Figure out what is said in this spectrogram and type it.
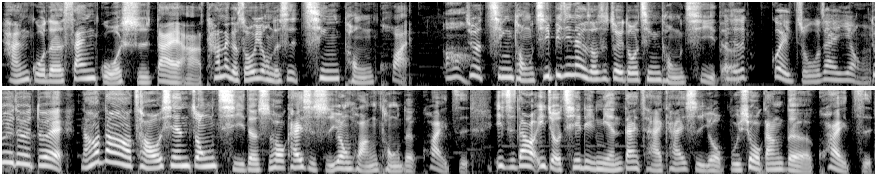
韩国的三国时代啊，他那个时候用的是青铜筷哦，就是青铜器，毕竟那个时候是最多青铜器的。贵族在用，对对对，然后到朝鲜中期的时候开始使用黄铜的筷子，一直到一九七零年代才开始有不锈钢的筷子。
